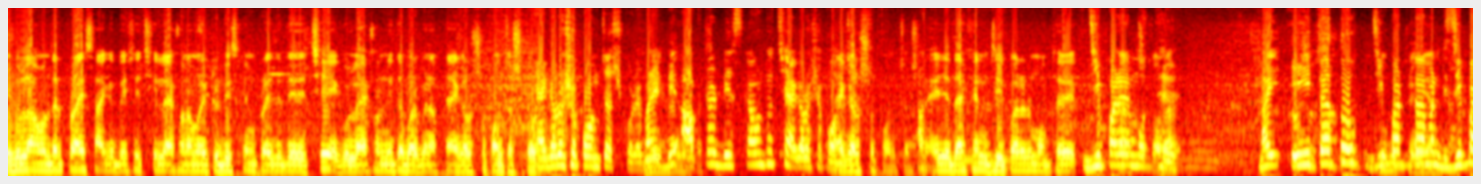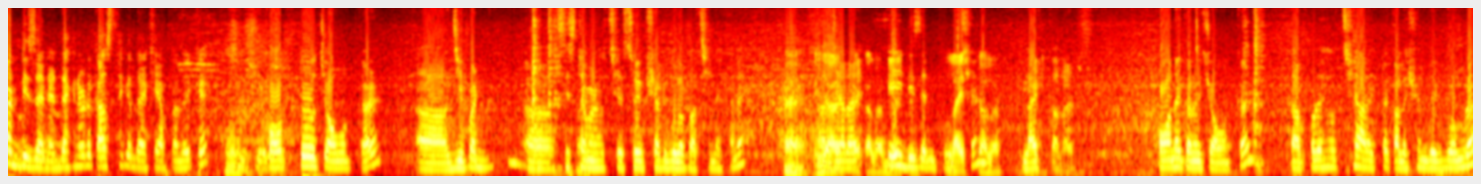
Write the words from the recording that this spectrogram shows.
এগুলো আমাদের প্রাইস আগে বেশি ছিল এখন আমরা একটু ডিসকাউন্ট প্রাইসে দিয়ে দিচ্ছি। এগুলো এখন নিতে পারবেন আপনি এগারোশো পঞ্চাশ করে। এগারোশো পঞ্চাশ করে। মানে জি, 100% আফটার ডিসকাউন্ট হচ্ছে এগারোশো পঞ্চাশ। এগারোশো পঞ্চাশ। এই যে দেখেন জিপারের মধ্যে জিপারের মধ্যে। ভাই এইটা তো জিপারটা মানে জিপার ডিজাইনের দেখেন ওটা কাছ থেকে দেখে আপনাদেরকে। কত চমৎকার। জিপার সিস্টেমের হচ্ছে সুইপ শার্টগুলো পাচ্ছেন এখানে। হ্যাঁ যারা এই ডিজাইন লাইট করছেন কালার লাইট কালার অনেক অনেক চমৎকার। তারপরে হচ্ছে আরেকটা কালেকশন দেখব আমরা।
